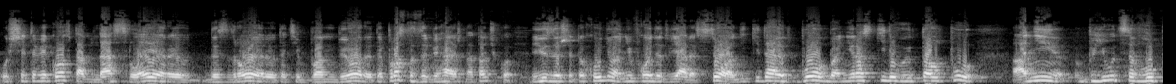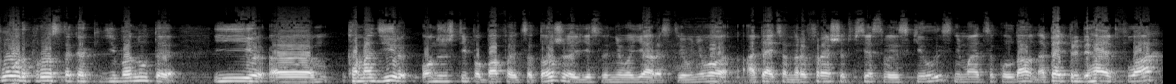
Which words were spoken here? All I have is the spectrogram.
у щитовиков там, да, слееры, дездройеры, вот эти бомберы, ты просто забегаешь на точку, юзаешь эту хуйню, они входят в ярость. Все, они кидают бомбы, они раскидывают толпу, они бьются в упор просто как ебанутые. И э, командир, он же типа бафается тоже, если у него ярость. И у него опять он рефрешит все свои скиллы, снимается кулдаун, опять прибегает флаг,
